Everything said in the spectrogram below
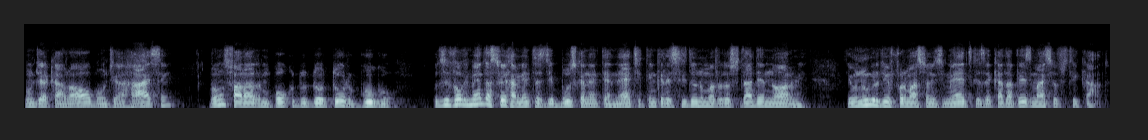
Bom dia, Carol. Bom dia, Heisen. Vamos falar um pouco do Dr. Google. O desenvolvimento das ferramentas de busca na internet tem crescido numa velocidade enorme e o número de informações médicas é cada vez mais sofisticado.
